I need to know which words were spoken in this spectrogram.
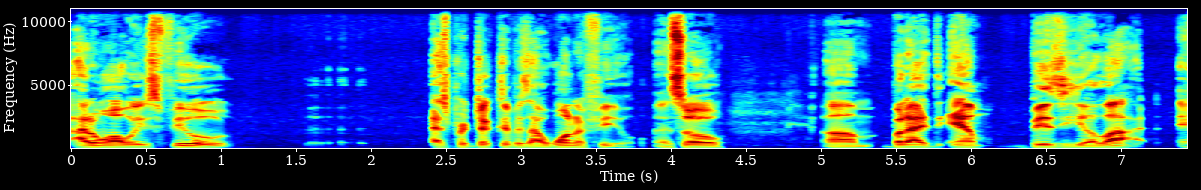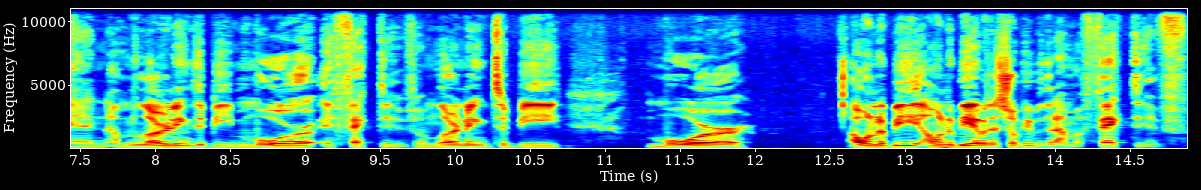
I don't always feel as productive as I want to feel. And so, um, but I am busy a lot, and I'm learning to be more effective. I'm learning to be more. I want to be. I want to be able to show people that I'm effective,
